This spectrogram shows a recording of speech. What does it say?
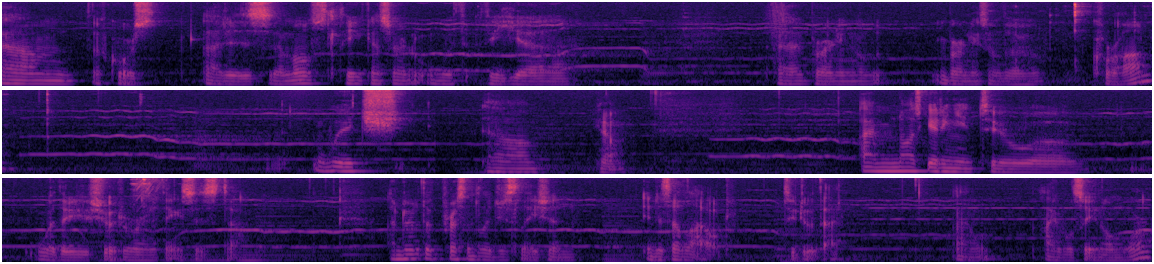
Um, of course, that is uh, mostly concerned with the uh, uh, burning of, burnings of the Quran, which, um, you know, I'm not getting into uh, whether you should or anything. It's just um, under the present legislation, it is allowed to do that. Um, I will say no more.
